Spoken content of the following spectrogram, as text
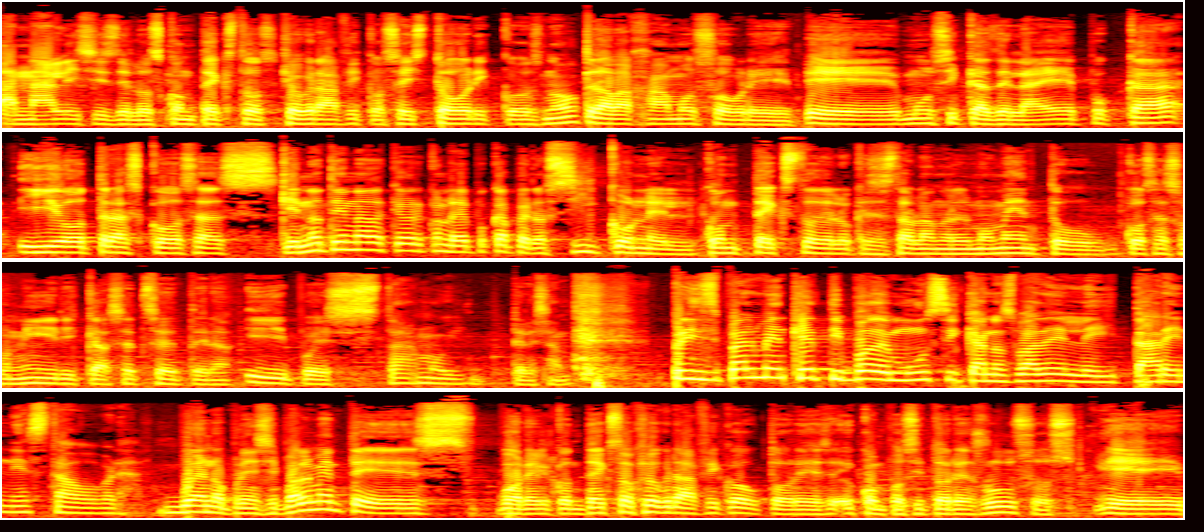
análisis de los contextos geográficos e históricos, ¿no? Trabajamos sobre eh, músicas de la época y otras cosas que no tienen nada que ver con la época, pero sí con el contexto de lo que se está hablando en el momento, cosas oníricas, etcétera. Y pues está muy interesante. Principalmente, ¿qué tipo de música nos va a deleitar en esta obra? Bueno, principalmente es por el contexto geográfico, autores, eh, compositores rusos. Eh,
